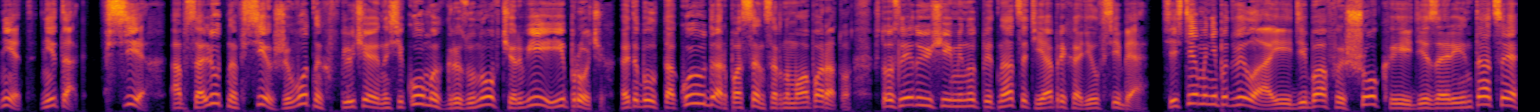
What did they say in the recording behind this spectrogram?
Нет, не так. Всех, абсолютно всех животных, включая насекомых, грызунов, червей и прочих. Это был такой удар по сенсорному аппарату, что следующие минут 15 я приходил в себя. Система не подвела, и дебафы «Шок» и «Дезориентация»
